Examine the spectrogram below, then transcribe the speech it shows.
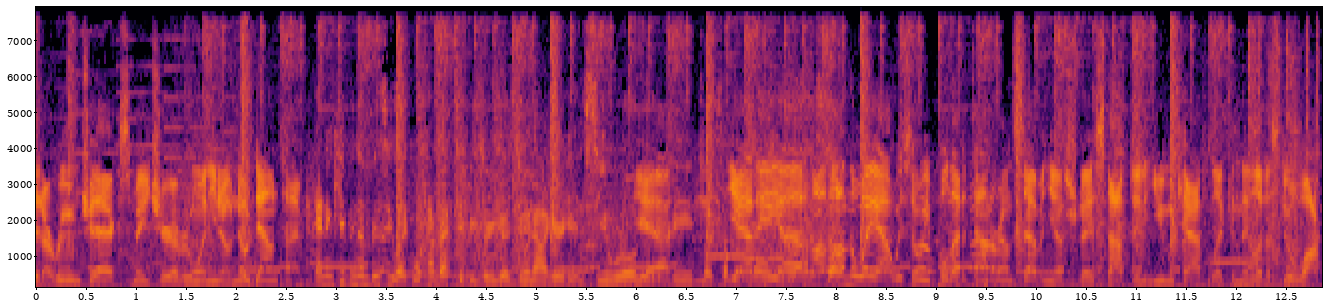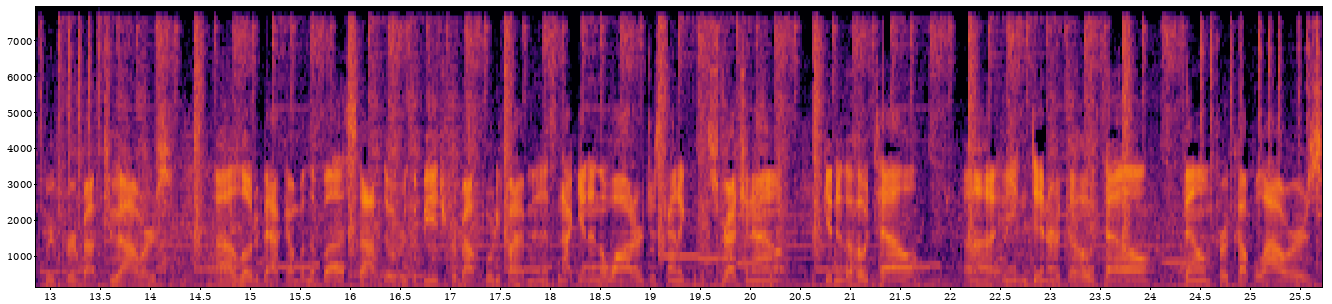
did our room checks, made sure everyone, you know, no downtime. And in keeping them busy, like what kind of activities are you guys doing out here? Hitting SeaWorld, yeah. the beach, like stuff yeah, like they, that? uh, kind of on- on the way out, we, so we pulled out of town around 7 yesterday, stopped in at Yuma Catholic, and they let us do a walkthrough for about two hours. Uh, loaded back up on the bus, stopped over at the beach for about 45 minutes, not getting in the water, just kind of stretching out, getting to the hotel, uh, eating dinner at the hotel, film for a couple hours,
